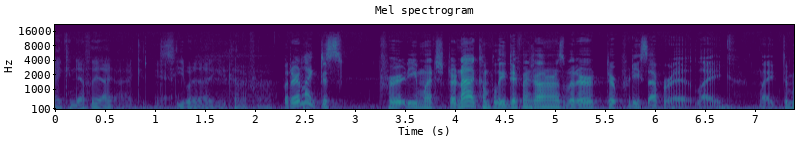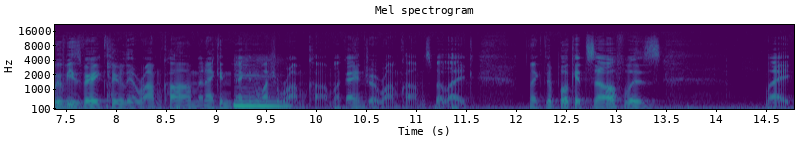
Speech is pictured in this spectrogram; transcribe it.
I can definitely I, I can Yeah. see where that you're coming from. but they're like just pretty much. They're not completely different genres, but they're they're pretty separate. Like like the movie is very clearly a rom com, and I can I can watch a mm. rom com. Like I enjoy rom coms, but like like the book itself was like.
